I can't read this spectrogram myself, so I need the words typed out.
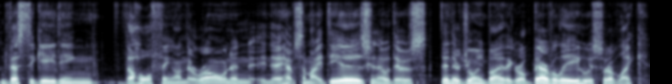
investigating the whole thing on their own and, and they have some ideas you know there's then they're joined by the girl beverly who is sort of like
